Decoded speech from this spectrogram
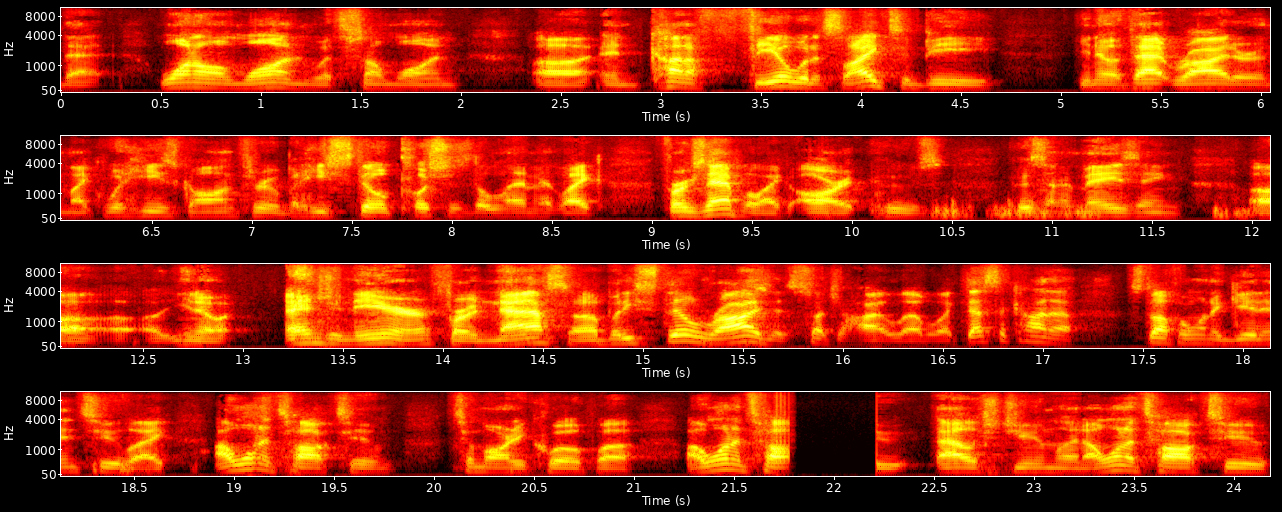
that one on one with someone, uh, and kind of feel what it's like to be, you know, that rider and like what he's gone through, but he still pushes the limit. Like for example, like Art, who's who's an amazing, uh, uh you know, engineer for NASA, but he still rides at such a high level. Like that's the kind of stuff I want to get into. Like I want to talk to to Martti Kuoppa. I want to talk to Alex Jumelin. I want to talk to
